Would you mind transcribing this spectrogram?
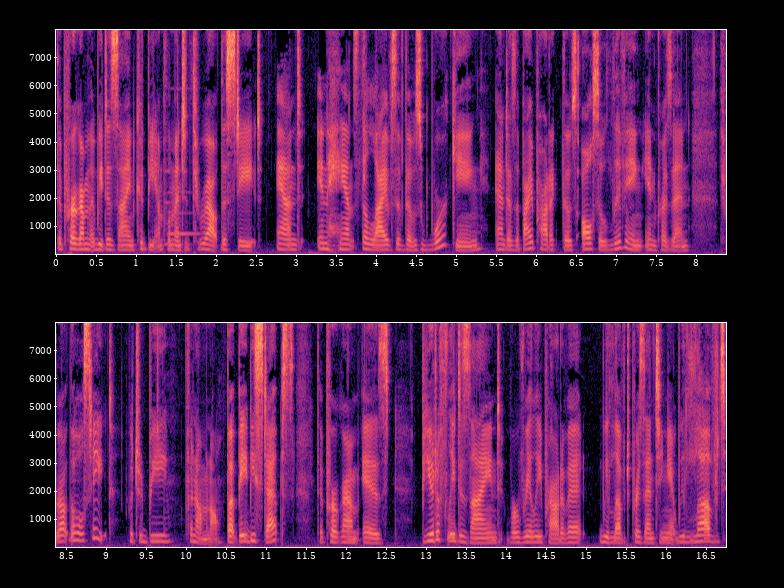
the program that we designed could be implemented throughout the state and enhance the lives of those working and, as a byproduct, those also living in prison throughout the whole state, which would be phenomenal. But baby steps, the program is beautifully designed. We're really proud of it. We loved presenting it. We loved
